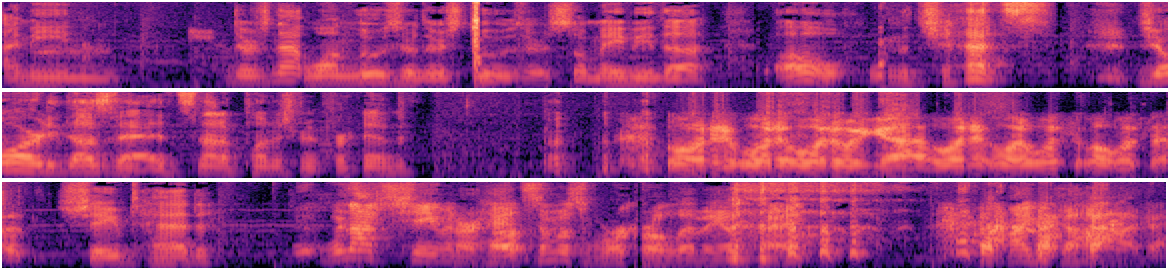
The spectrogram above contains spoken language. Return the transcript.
I mean, there's not one loser. There's two losers. So maybe the oh in the chest. Joe already does that. It's not a punishment for him. what did, what what do we got? What what was what was that? Shaved head. We're not shaving our heads. Some of us work for a living, okay? My God.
